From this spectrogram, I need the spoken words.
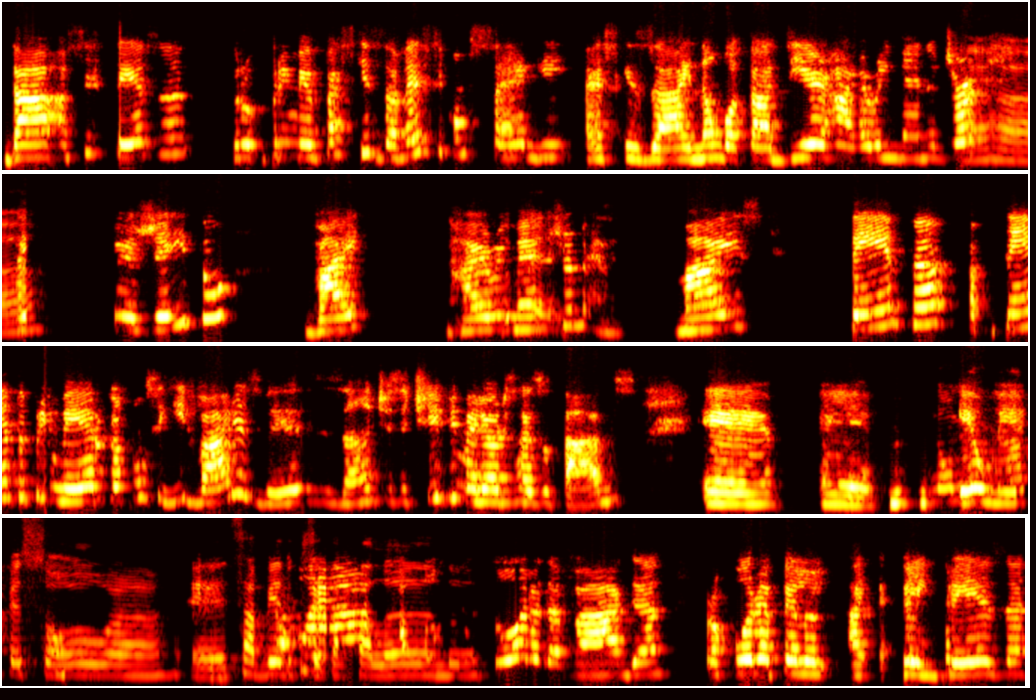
dar a certeza primeiro pesquisar, ver se consegue pesquisar e não botar Dear Hiring Manager. Uhum. Aí, de jeito, vai Hiring Manager mesmo. Mas tenta, tenta primeiro, que eu consegui várias vezes antes e tive melhores resultados. É, é, eu mesmo, a pessoa, é, saber do que você está falando. A da vaga, procura pelo, pela empresa,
